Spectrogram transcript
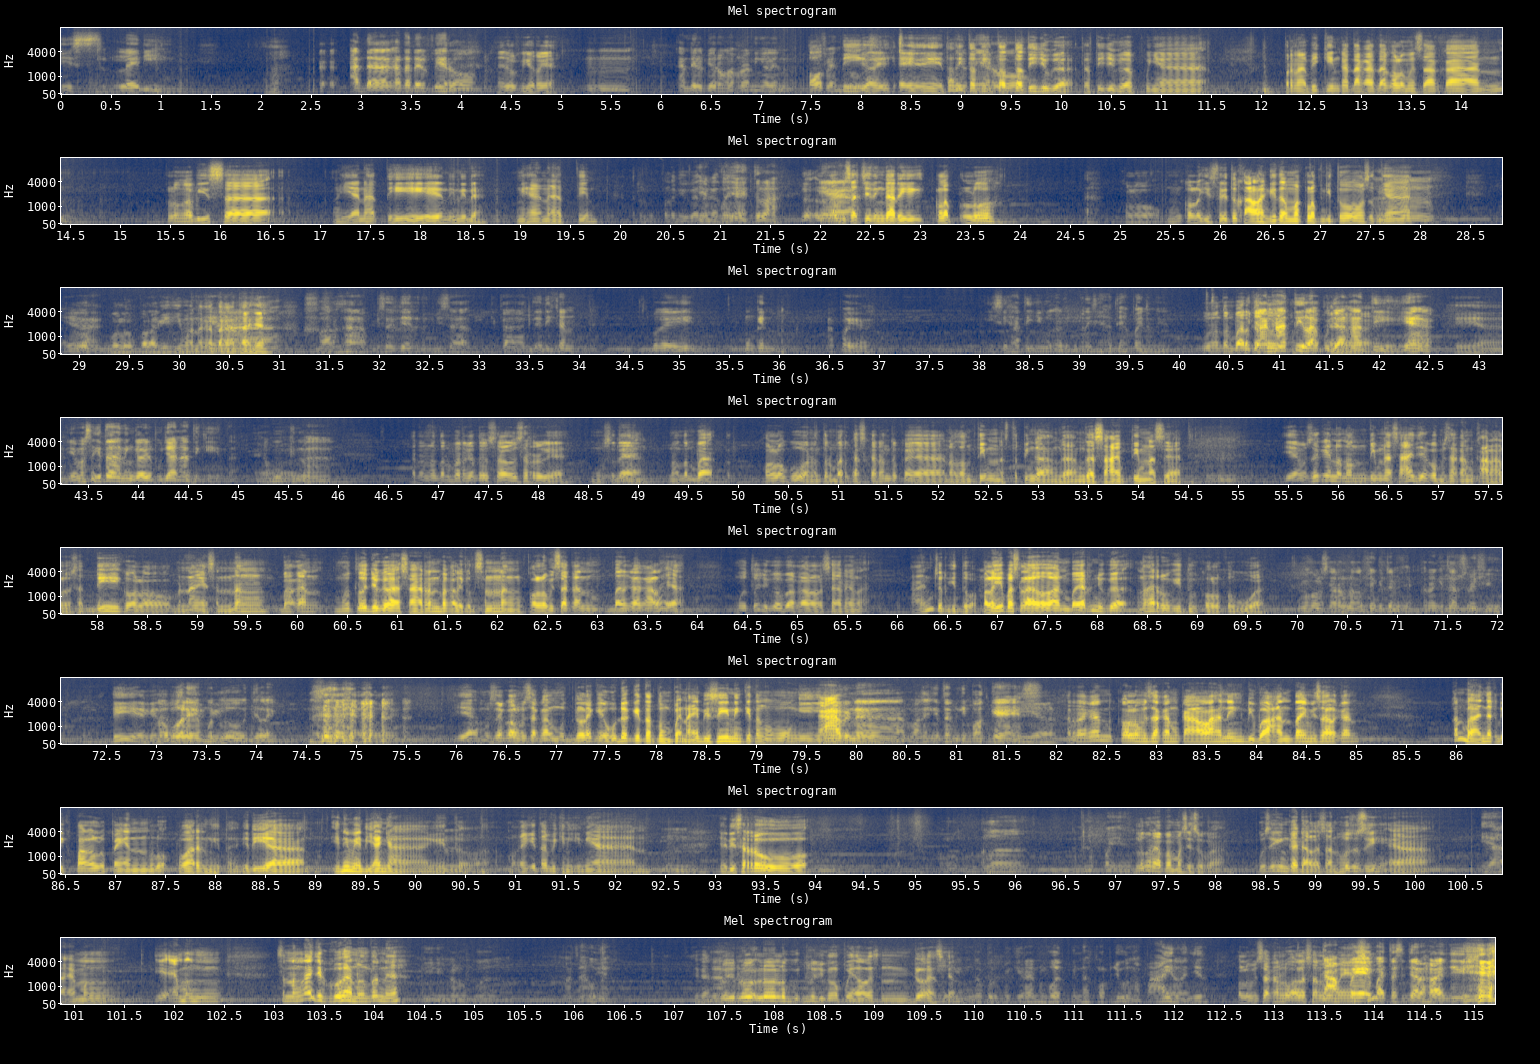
his lady Hah? Ada kata Del Piero Ini Del Piero ya? Mm-mm. Kan Del Piero nggak pernah ninggalin Totti kali. Eh, ini Totti Totti Totti juga. Totti juga punya pernah bikin kata-kata kalau misalkan lu nggak bisa ngianatin ini dah, ngianatin. Lupa lagi ya kata-katanya. itulah Lu lu Ya. nggak bisa cheating dari klub lu. Ah, Kalau mungkin kalau istri tuh kalah gitu sama klub gitu maksudnya. Mm. ya Gue lupa lagi gimana ya, kata-katanya. Barca bisa jadi bisa kita jadikan sebagai mungkin apa ya isi hati juga kali. Bukan isi hati apa ya namanya? Gue nonton Barca pujaan tuh. hati lah pujaan Ya, hati ya nggak? Iya. ya masa kita ninggalin pujaan hati kita? Nggak Ya, mungkin lah. Karena nonton Barca tuh selalu seru ya. Maksudnya nonton ba kalau gua nonton Barca sekarang tuh kayak nonton timnas tapi nggak nggak nggak sehype timnas ya. Ya maksudnya kayak nonton timnas aja. Kalau misalkan kalah lo sedih kalau menang ya seneng. Bahkan mood lo juga seharian bakal ikut seneng. Kalau misalkan Barca kalah ya lo juga bakal seharian hancur gitu apalagi pas lawan Bayern juga ngaruh gitu kalau ke gua cuma kalau sekarang udah nggak bisa gitu misalnya karena kita harus review iya nggak boleh mood lu jelek Ya, maksudnya kalau misalkan mood jelek ya udah kita tumpen aja di sini kita ngomongin. ah benar makanya kita bikin podcast Iya, karena kan kalau misalkan kalah nih dibantai misalkan kan banyak di kepala lu pengen lu keluarin gitu. Jadi ya ini medianya gitu. Makanya kita bikin ginian. Hmm. Jadi seru. Lu kenapa masih suka? Gue sih nggak ada alasan khusus sih. Ya ya emang ya emang seneng aja gua nontonnya. iya kalau gua nggak tahu ya Ya kan? Lu, lu, lu, lu, lu juga gak punya alasan jelas Iya, kan? nggak berpikiran buat pindah klub juga ngapain anjir Kalau misalkan lu alasan lu capek Messi, baca sejarah lagi Iya.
